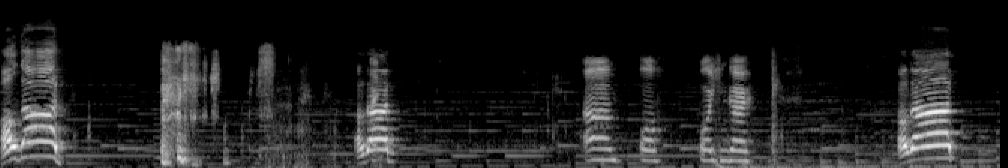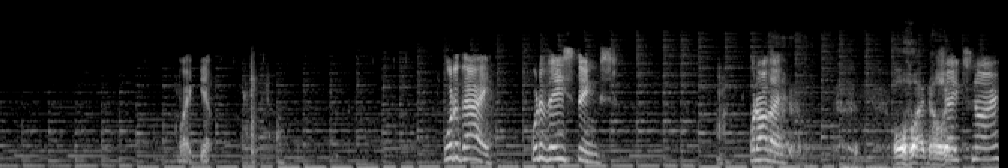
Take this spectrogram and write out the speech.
Hold on. Hold on. Um, or or you can go. Hold on. Wait, yep. What are they? What are these things? What are they? Oh, I know it. Shapes? No.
